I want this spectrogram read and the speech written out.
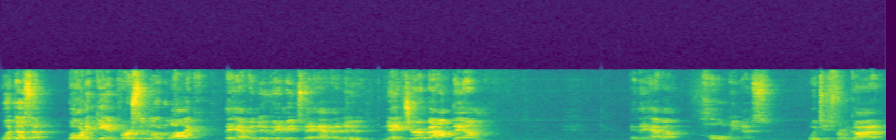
what does a born again person look like? They have a new image, they have a new nature about them, and they have a holiness which is from God.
